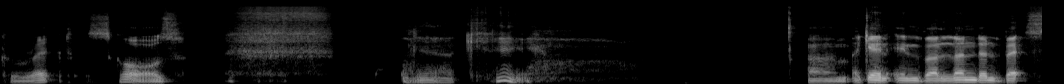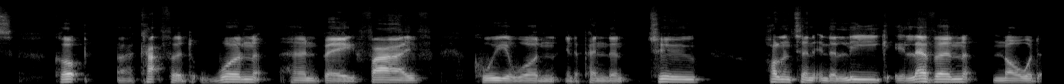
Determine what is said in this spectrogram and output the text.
correct scores. Okay. Um, again, in the London Vets Cup, uh, Catford won, Herne Bay five, Kuya won, Independent two, Hollington in the league 11, Norwood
